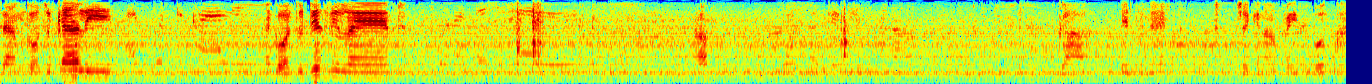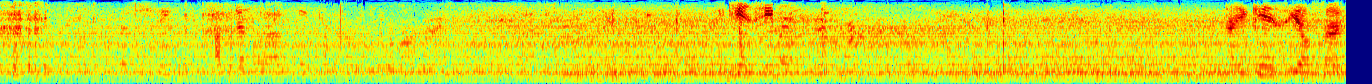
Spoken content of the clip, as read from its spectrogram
Say I'm going to Cali. I'm going to Disneyland. Huh? Got internet. Checking out Facebook. I put it You can't see me. See outside.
